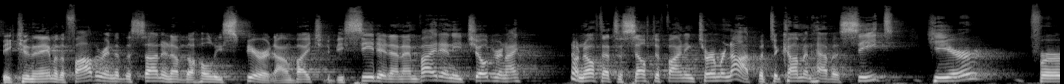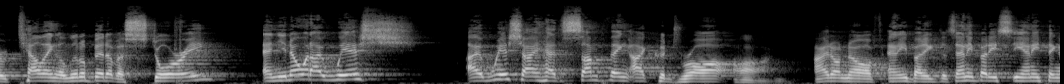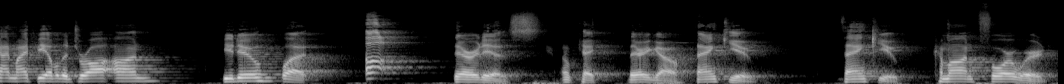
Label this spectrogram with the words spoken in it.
Speak to the name of the Father and of the Son and of the Holy Spirit. I'll invite you to be seated and I invite any children. I don't know if that's a self-defining term or not, but to come and have a seat here for telling a little bit of a story. And you know what I wish? I wish I had something I could draw on. I don't know if anybody, does anybody see anything I might be able to draw on? You do? What? Oh, there it is. Okay, there you go. Thank you. Thank you. Come on forward.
